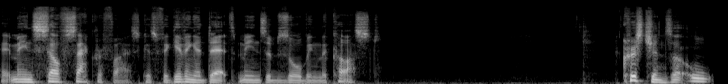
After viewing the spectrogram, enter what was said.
It means self sacrifice, because forgiving a debt means absorbing the cost. Christians are all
